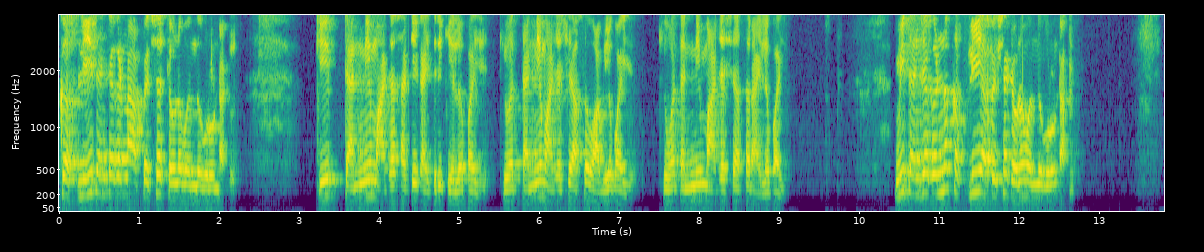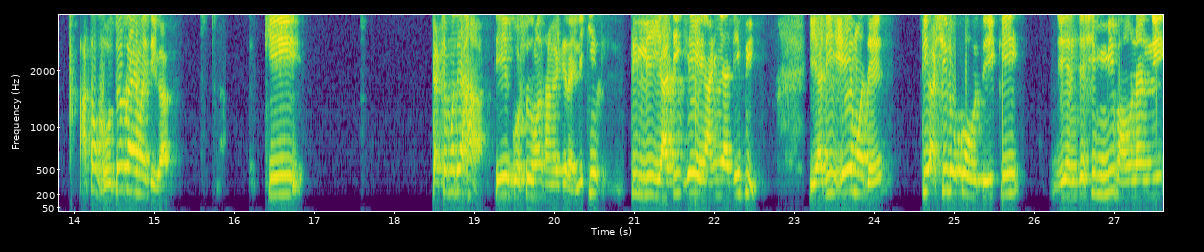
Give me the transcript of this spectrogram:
कसलीही त्यांच्याकडनं अपेक्षाच ठेवणं बंद करून टाकलं की त्यांनी माझ्यासाठी काहीतरी केलं पाहिजे किंवा त्यांनी माझ्याशी असं वागलं पाहिजे किंवा त्यांनी माझ्याशी असं राहिलं पाहिजे. मी त्यांच्याकडनं कसलीही अपेक्षा ठेवणं बंद करून टाकलं. आता होतं काय माहिती का? की त्याच्यामध्ये हा ती एक गोष्ट तुम्हाला सांगायची राहिली की ती यादी ए आणि यादी बी यादी ए मध्ये ती अशी लोक होती की ज्यांच्याशी मी भावनांनी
